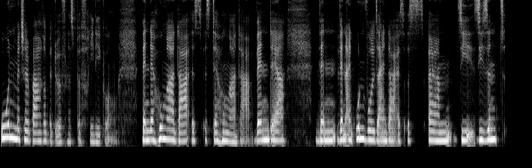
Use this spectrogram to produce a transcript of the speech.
unmittelbare Bedürfnisbefriedigung. Wenn der Hunger da ist, ist der Hunger da. Wenn der, wenn, wenn ein Unwohlsein da ist, ist, ähm, sie, sie sind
